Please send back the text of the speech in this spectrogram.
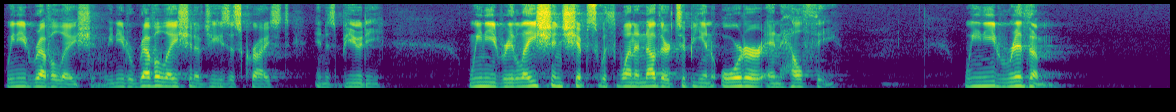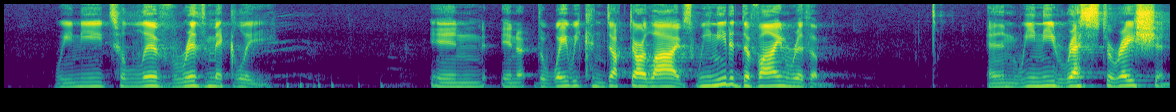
We need revelation. We need a revelation of Jesus Christ in his beauty. We need relationships with one another to be in order and healthy. We need rhythm. We need to live rhythmically in, in the way we conduct our lives. We need a divine rhythm, and we need restoration.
